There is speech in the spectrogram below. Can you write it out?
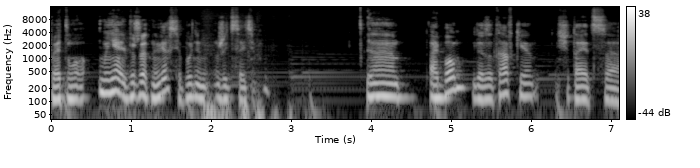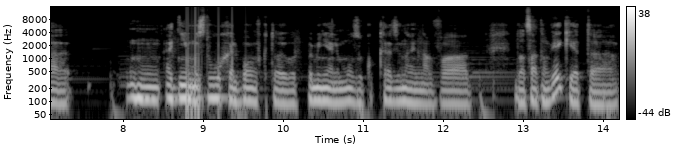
Поэтому у меня бюджетная версия, будем жить с этим. Э, альбом для затравки считается одним из двух альбомов, которые вот поменяли музыку кардинально в 20 веке. Это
